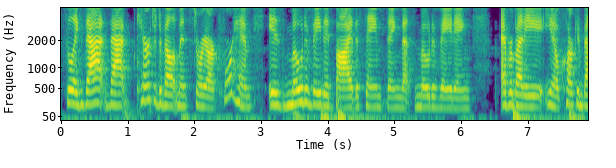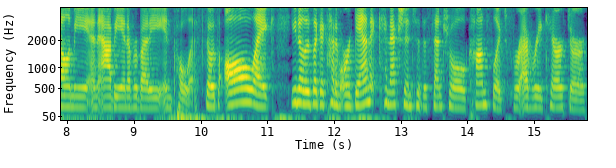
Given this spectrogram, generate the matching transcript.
So like that that character development story arc for him is motivated by the same thing that's motivating everybody you know clarke and bellamy and abby and everybody in polis. So it's all like you know there's like a kind of organic connection to the central conflict for every character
